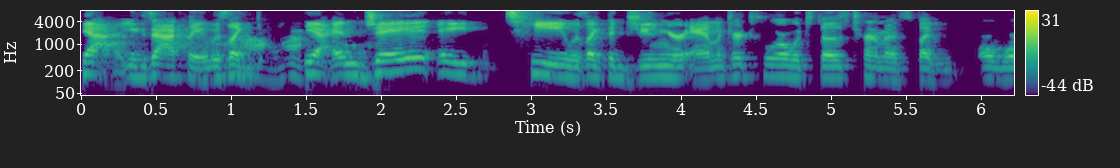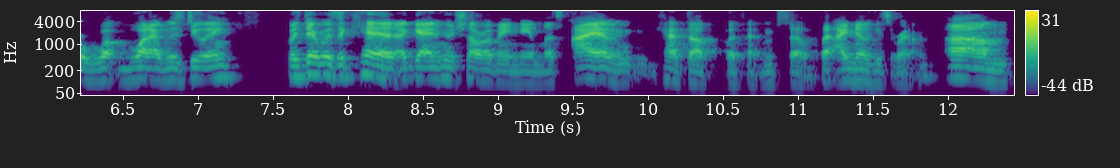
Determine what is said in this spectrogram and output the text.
Yeah, exactly. It was like, wow, wow. yeah. And JAT was like the junior amateur tour, which those tournaments like, or were what, what I was doing. But there was a kid, again, who shall remain nameless. I haven't kept up with him. So, but I know he's around. Um,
